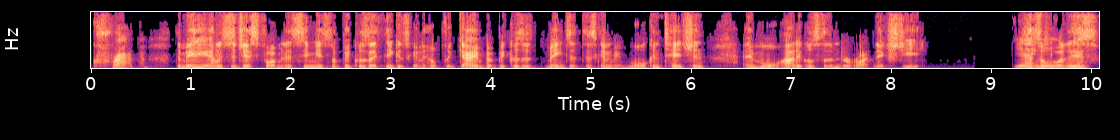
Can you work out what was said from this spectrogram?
crap. The media only suggests five minute simulations not because they think it's going to help the game, but because it means that there's going to be more contention and more articles for them to write next year. Yeah, That's all it you- is.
